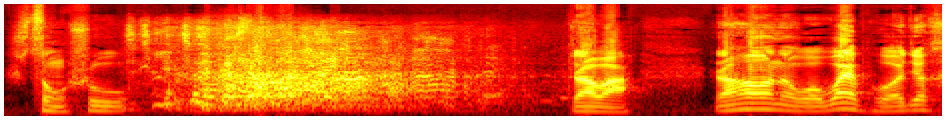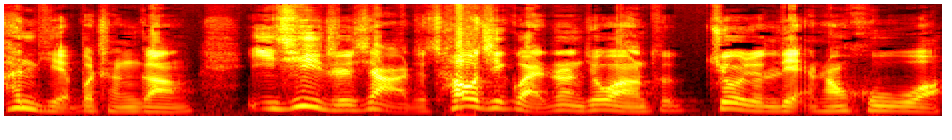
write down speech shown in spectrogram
总输，知道吧？然后呢，我外婆就恨铁不成钢，一气之下就抄起拐杖就往舅舅脸上呼啊，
